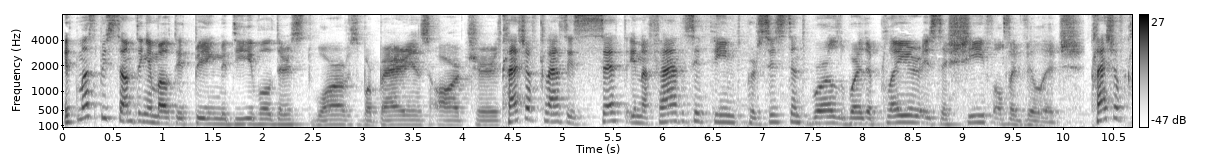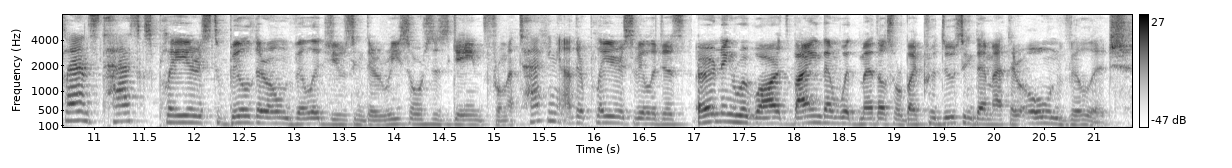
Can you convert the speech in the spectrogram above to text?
It must be something about it being medieval, there's dwarves, barbarians, archers. Clash of Clans is set in a fantasy themed persistent world where the player is the chief of a village. Clash of Clans tasks players to build their own village using their resources gained from attacking other players' villages, earning rewards, buying them with medals or by producing them at their own village.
